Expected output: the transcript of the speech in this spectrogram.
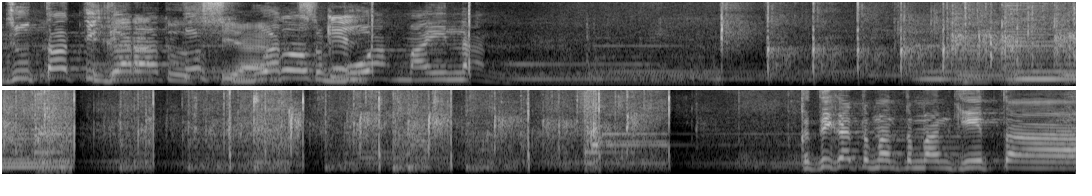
juta 300 ya. buat Gokil. sebuah mainan. Ketika teman-teman kita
